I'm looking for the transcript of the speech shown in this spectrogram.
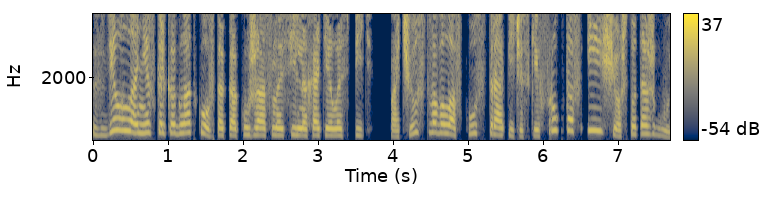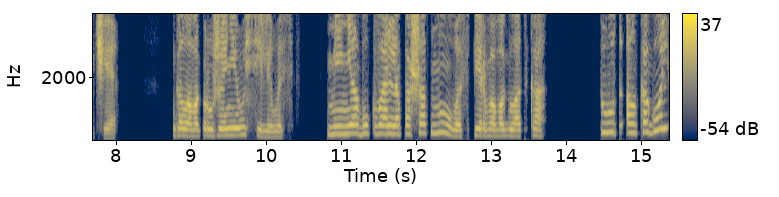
Сделала несколько глотков, так как ужасно сильно хотелось пить. Почувствовала вкус тропических фруктов и еще что-то жгучее. Головокружение усилилось. Меня буквально пошатнуло с первого глотка. Тут алкоголь?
